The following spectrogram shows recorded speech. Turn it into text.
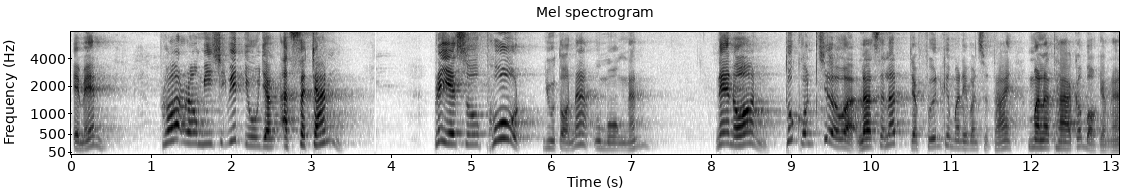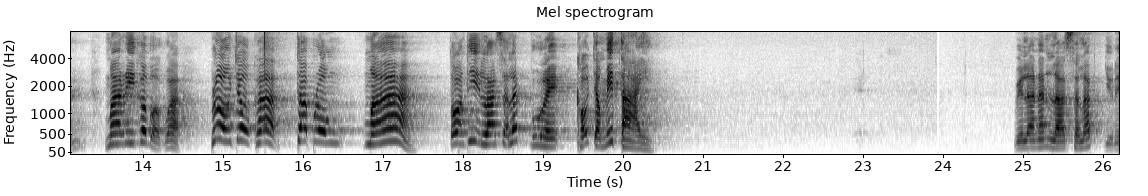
เอเมน เพราะเรามีชีวิตอยู่อย่างอัศจรรย์ พระเยซูพูดอยู่ต่อหน้าอุโมงค์นั้น แน่นอนทุกคนเชื่อว่าลาซารัสจะฟื้นขึ้นมาในวันสุดท้าย มาลาธาก็บอกอย่างนั้น มารีก็บอกว่า พระองค์เจ้าข้าถ้าพระองค์มา ตอนที่ลาซารัสป่วย เขาจะไม่ตาย เวลานั้นลาซารัสอยู่ใน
